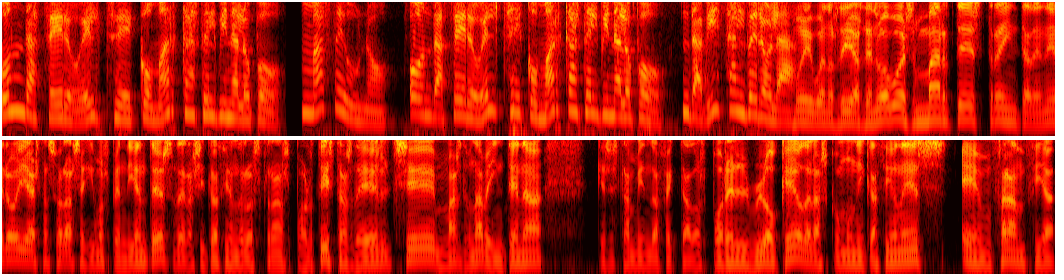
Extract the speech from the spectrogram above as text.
Onda Cero Elche, Comarcas del Vinalopó. Más de uno. Onda Cero Elche, Comarcas del Vinalopó. David Alberola. Muy buenos días de nuevo. Es martes 30 de enero y a estas horas seguimos pendientes de la situación de los transportistas de Elche. Más de una veintena que se están viendo afectados por el bloqueo de las comunicaciones en Francia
